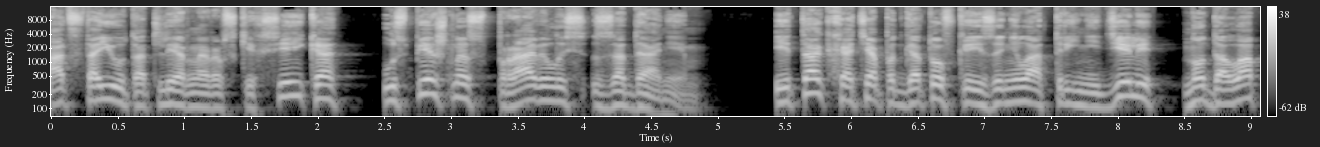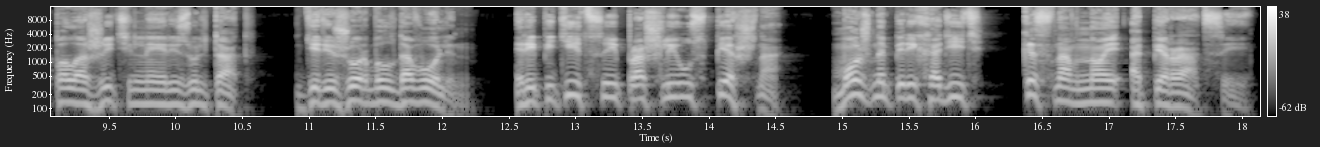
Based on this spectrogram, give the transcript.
отстают от лернеровских сейка, успешно справилась с заданием. Итак, хотя подготовка и заняла три недели, но дала положительный результат. Дирижер был доволен. Репетиции прошли успешно. Можно переходить к основной операции.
